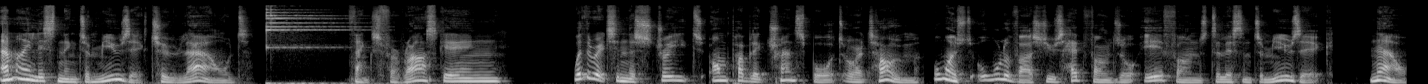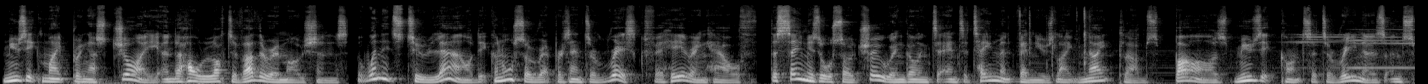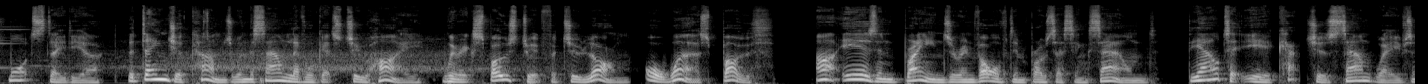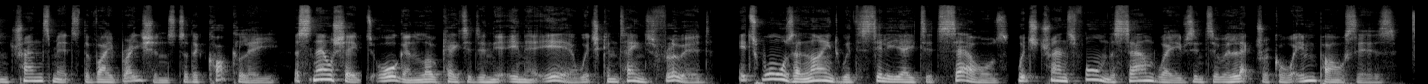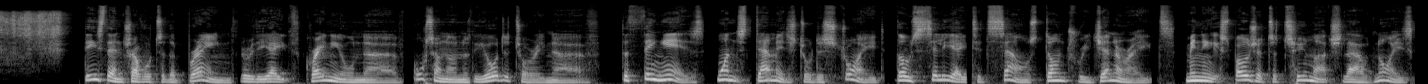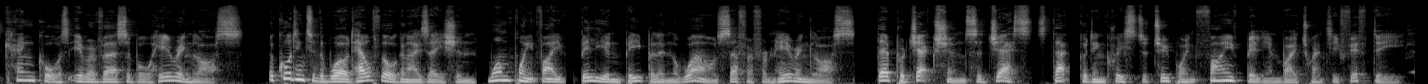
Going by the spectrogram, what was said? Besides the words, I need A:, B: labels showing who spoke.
A: Am I listening to music too loud? Thanks for asking. Whether it's in the street, on public transport, or at home, almost all of us use headphones or earphones to listen to music. Now, music might bring us joy and a whole lot of other emotions, but when it's too loud, it can also represent a risk for hearing health. The same is also true when going to entertainment venues like nightclubs, bars, music concert arenas, and sports stadia. The danger comes when the sound level gets too high, we're exposed to it for too long, or worse, both. Our ears and brains are involved in processing sound. The outer ear captures sound waves and transmits the vibrations to the cochlea, a snail shaped organ located in the inner ear which contains fluid. Its walls are lined with ciliated cells, which transform the sound waves into electrical impulses. These then travel to the brain through the eighth cranial nerve, also known as the auditory nerve. The thing is, once damaged or destroyed, those ciliated cells don't regenerate, meaning exposure to too much loud noise can cause irreversible hearing loss. According to the World Health Organization, 1.5 billion people in the world suffer from hearing loss. Their projection suggests that could increase to 2.5 billion by 2050.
